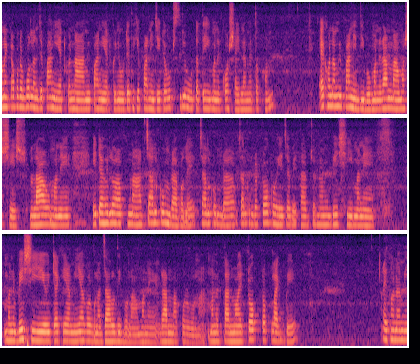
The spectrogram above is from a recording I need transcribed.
অনেক কাপড়ে বললেন যে পানি অ্যাড করে, না, আমি পানি অ্যাড করিনি, ওইটা থেকে পানি যেটা উঠছিল ওটাতেই মানে কষাইলাম এতক্ষণ। এখন আমি পানি দিব মানে রান্না আমার শেষ। লাউ মানে এটা হলো আপনার চাল কুমড়া বলে, চাল কুমড়া চাল কুমড়া টক হয়ে যাবে, তার জন্য আমি বেশি মানে মানে বেশি ওইটাকে আমি ইয়া করব না, জাল দিব না মানে রান্না করব না মানে তার নয় টক টক লাগবে। এখন আমি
